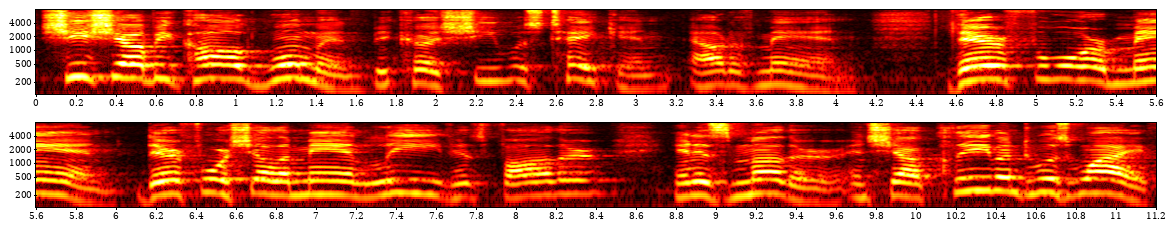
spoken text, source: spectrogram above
She shall be called woman, because she was taken out of man. Therefore, man, therefore shall a man leave his father and his mother, and shall cleave unto his wife,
